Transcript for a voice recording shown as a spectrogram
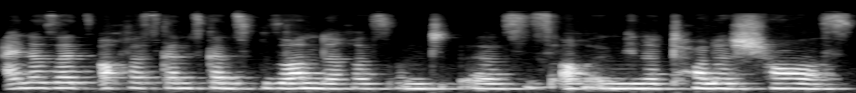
einerseits auch was ganz, ganz Besonderes und äh, es ist auch irgendwie eine tolle Chance.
